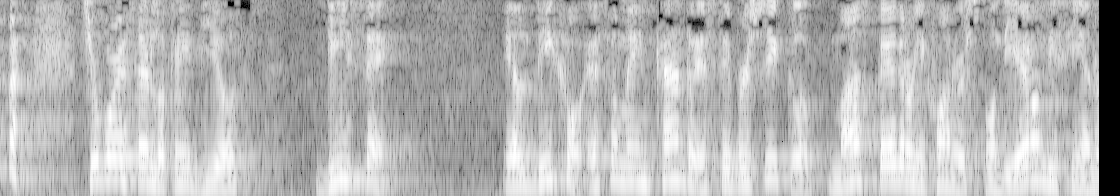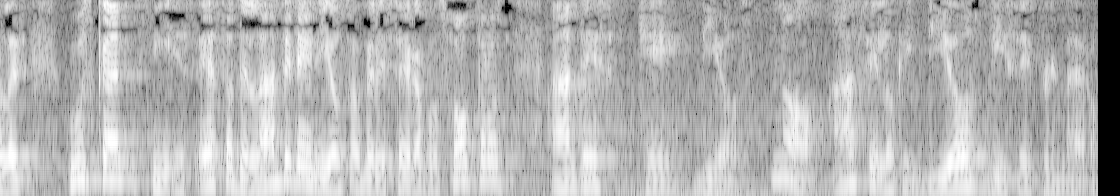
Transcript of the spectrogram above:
yo voy a hacer lo que Dios dice. Él dijo, eso me encanta, este versículo. Más Pedro y Juan respondieron diciéndoles, juzgan si es eso delante de Dios obedecer a vosotros antes que Dios. No, hace lo que Dios dice primero.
